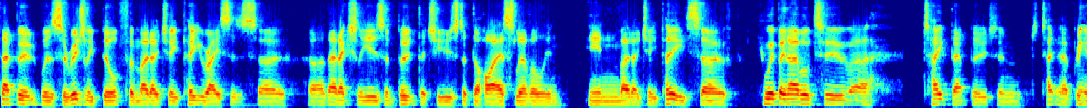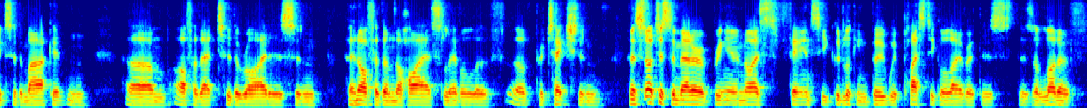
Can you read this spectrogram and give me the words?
that boot was originally built for MotoGP races, so uh, that actually is a boot that's used at the highest level in in MotoGP. So we've been able to uh, take that boot and take, uh, bring it to the market and um, offer that to the riders and and offer them the highest level of, of protection. And it's not just a matter of bringing a nice, fancy, good-looking boot with plastic all over it. There's there's a lot of,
